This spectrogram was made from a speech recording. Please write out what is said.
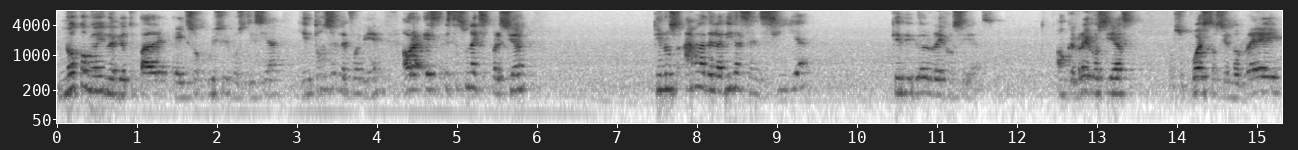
¿No comió y bebió tu padre e hizo juicio y justicia y entonces le fue bien? Ahora, esta es una expresión que nos habla de la vida sencilla que vivió el rey Josías. Aunque el rey Josías, por supuesto, siendo rey,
